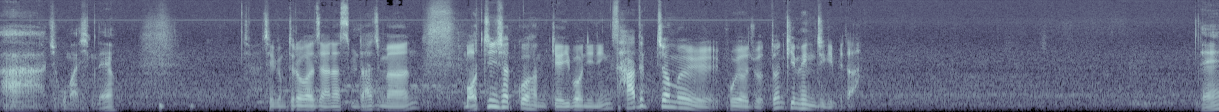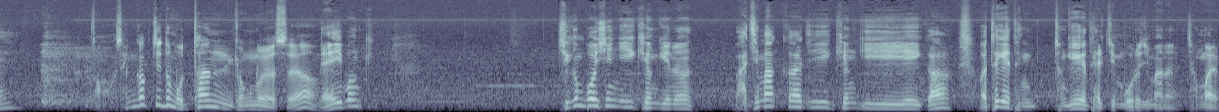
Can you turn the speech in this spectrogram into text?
아, 조금 아쉽네요. 자, 지금 들어가지 않았습니다. 하지만 멋진 샷과 함께 이번 이닝 4득점을 보여주었던 김행직입니다. 네. 어, 생각지도 못한 경로였어요. 네 이번 기- 지금 보신 이 경기는 마지막까지 경기가 어떻게 된- 전개가 될지 모르지만은 정말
